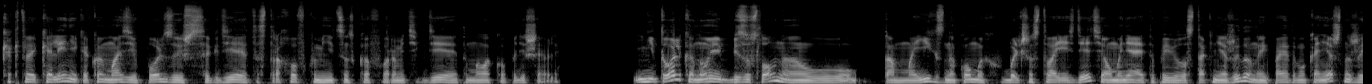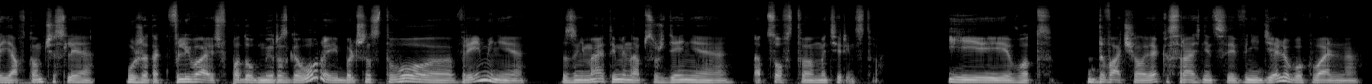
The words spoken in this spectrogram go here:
Как твои колени, какой мазью пользуешься, где эту страховку медицинскую оформить, где это молоко подешевле. Не только, но и, безусловно, у там моих знакомых большинства есть дети, а у меня это появилось так неожиданно, и поэтому, конечно же, я в том числе уже так вливаюсь в подобные разговоры, и большинство времени занимает именно обсуждение отцовства, материнства. И вот два человека с разницей в неделю буквально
